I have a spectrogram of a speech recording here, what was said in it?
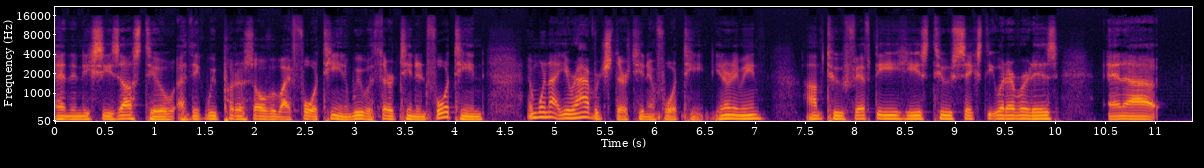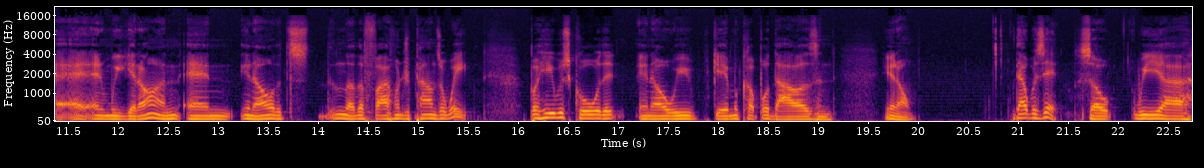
And then he sees us too. I think we put us over by 14. We were 13 and 14. And we're not your average 13 and 14. You know what I mean? I'm 250. He's 260, whatever it is. And, uh, and we get on, and you know that's another 500 pounds of weight. But he was cool with it. You know, we gave him a couple of dollars, and you know, that was it. So we uh,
